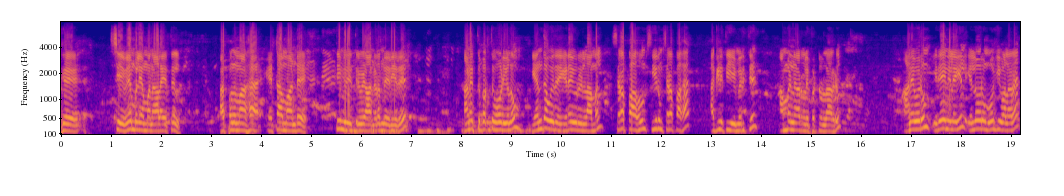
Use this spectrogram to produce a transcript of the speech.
அருள்மிகு ஸ்ரீ வேம்பலி அம்மன் ஆலயத்தில் அற்புதமாக எட்டாம் ஆண்டு தீமிதி திருவிழா நடந்தேறியது. அனைத்து பக்த கோடிகளும் எந்த ஒரு இடையூறு இல்லாமல் சிறப்பாகவும் சீரும் சிறப்பாக அக்னி தீயை மெரித்து அம்மன் அருளை பெற்றுள்ளார்கள். அனைவரும் இதே நிலையில் எல்லோரும் ஓங்கி வளர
